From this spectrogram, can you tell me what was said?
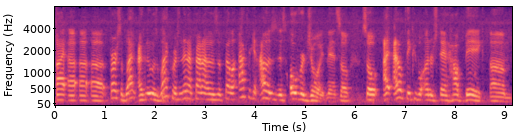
by uh, uh, uh, first a black, I knew it was a black person. Then I found out it was a fellow African. I was just overjoyed, man. So, so I, I don't think people understand how big um,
